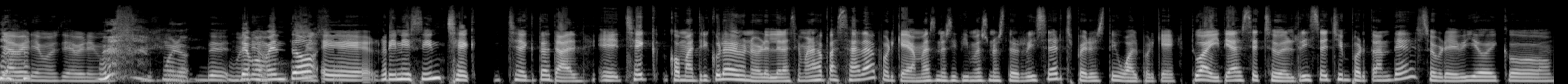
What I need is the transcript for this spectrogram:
ya, veremos, ya veremos. Bueno, de, momento, pues eh, Green y Sin, check. Check total. Eh, check con matrícula de honor el de la semana pasada, porque además nos hicimos nuestro research, pero esto igual, porque tú ahí te has hecho el research importante sobre bioeco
